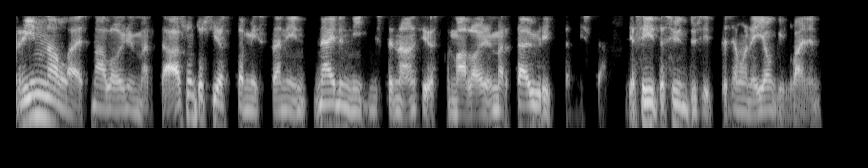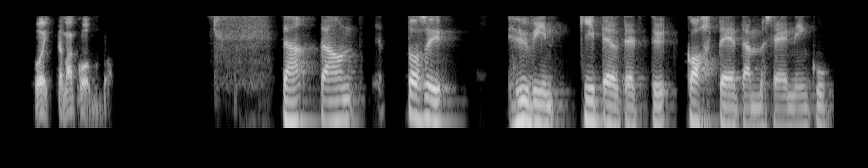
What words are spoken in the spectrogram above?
rinnalla, että mä aloin ymmärtää asuntosijoittamista, niin näiden ihmisten ansiosta mä aloin ymmärtää yrittämistä. Ja siitä syntyi sitten semmoinen jonkinlainen voittava kombo. Tämä, tämä on tosi hyvin kiteytetty kahteen tämmöiseen niin kuin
